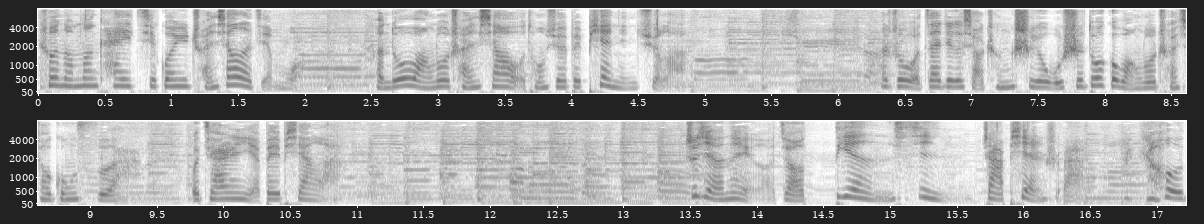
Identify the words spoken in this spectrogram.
说能不能开一期关于传销的节目？很多网络传销，我同学被骗进去了。他说我在这个小城市有五十多个网络传销公司啊，我家人也被骗了。之前那个叫电信诈骗是吧？然后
